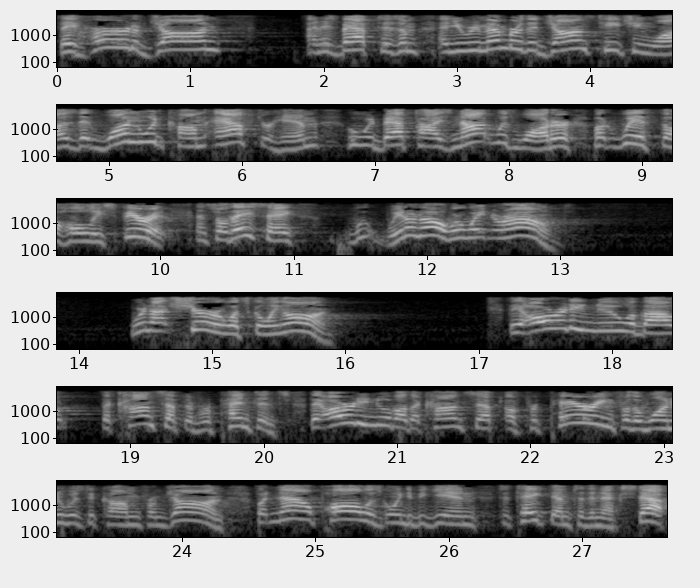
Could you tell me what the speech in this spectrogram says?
They've heard of John and his baptism, and you remember that John's teaching was that one would come after him who would baptize not with water, but with the Holy Spirit. And so they say, we don't know, we're waiting around. We're not sure what's going on. They already knew about the concept of repentance. They already knew about the concept of preparing for the one who was to come from John. But now Paul is going to begin to take them to the next step.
